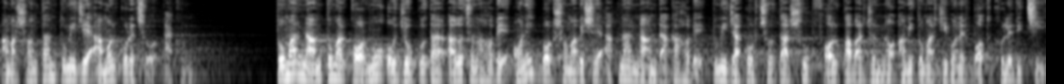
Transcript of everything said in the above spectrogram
আমার সন্তান, তুমি যে আমল করেছ এখন। তোমার নাম, তোমার কর্ম ও যোগ্যতার আলোচনা হবে। অনেক বড় সমাবেশে আপনার নাম ডাকা হবে। তুমি যা করছ, তার শুভ ফল পাবার জন্য আমি তোমার জীবনের পথ খুলে দিচ্ছি।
